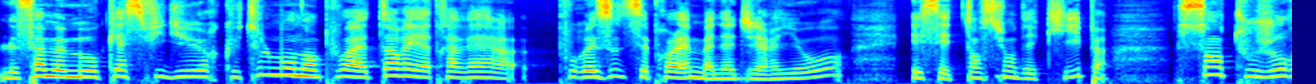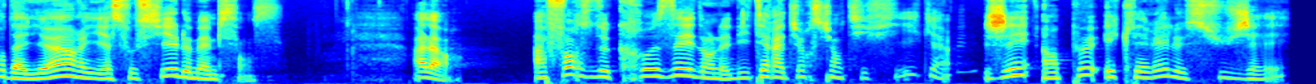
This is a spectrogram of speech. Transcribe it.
le fameux mot casse-figure que tout le monde emploie à tort et à travers pour résoudre ses problèmes managériaux et ses tensions d'équipe, sans toujours d'ailleurs y associer le même sens. Alors, à force de creuser dans la littérature scientifique, j'ai un peu éclairé le sujet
